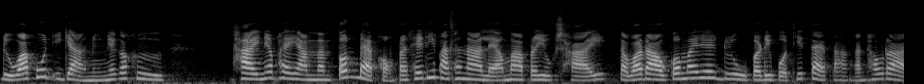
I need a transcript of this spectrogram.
หรือว่าพูดอีกอย่างหนึ่งเนี่ยก็คือ ไทยเนี่ยพยายามนำต้นแบบของประเทศที่พัฒนาแล้วมาประยุกต์ใช้ แต่ว่าเราก็ไม่ได้ดูบริบทที่แตกต่างกันเท่าไหร่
